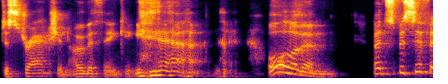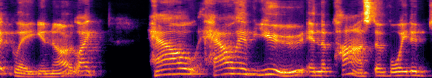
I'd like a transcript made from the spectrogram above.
Distraction, overthinking. Yeah, all of them. But specifically, you know, like how how have you in the past avoided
